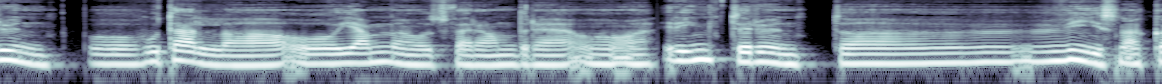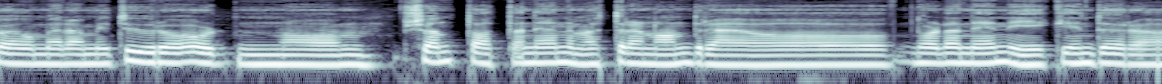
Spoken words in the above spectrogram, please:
rundt på hoteller og hjemme hos hverandre og ringte rundt, og vi snakka jo med dem i tur og orden og skjønte at den ene møtte den andre, og når den ene gikk inn døra,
